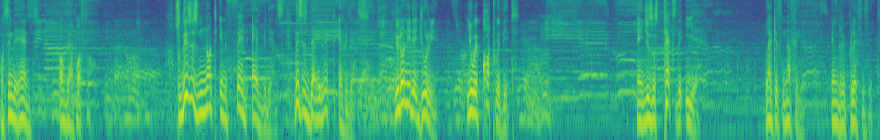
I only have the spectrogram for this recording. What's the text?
was in the hand of the apostle. So this is not inferred evidence. This is direct evidence. You don't need a jury. You were caught with it. And Jesus takes the ear like it's nothing and replaces it.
